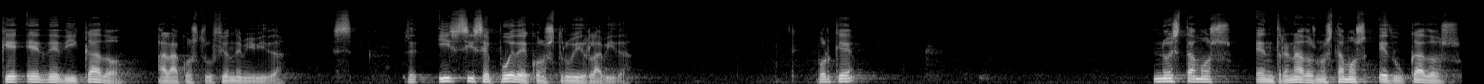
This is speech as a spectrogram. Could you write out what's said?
he dedicado a la construcción de mi vida y si se puede construir la vida. Porque no estamos entrenados, no estamos educados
